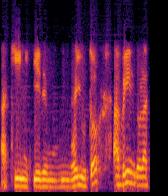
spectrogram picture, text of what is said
a chi mi chiede un, un aiuto, avendo la,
